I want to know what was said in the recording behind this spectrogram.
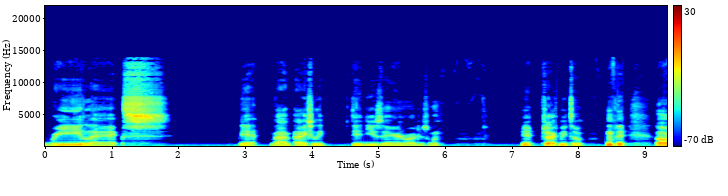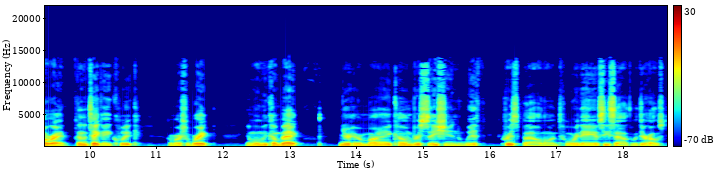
relax. Yeah, I, I actually did use the Aaron Rodgers one. Yeah, shocked me too. All right, gonna take a quick commercial break, and when we come back, you'll hear my conversation with Chris Powell on touring the AFC South with your host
